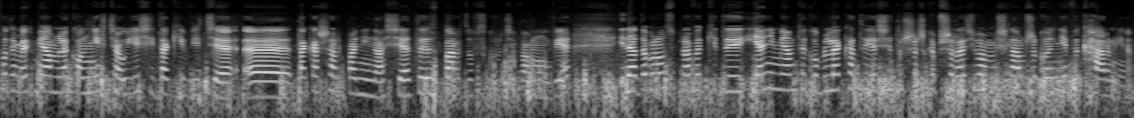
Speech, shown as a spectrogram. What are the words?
potem jak miałam mleko, on nie chciał jeść i takie wiecie, e, taka szarpanina się, to jest bardzo w skrócie Wam mówię. I na dobrą sprawę, kiedy ja nie miałam tego mleka, to ja się troszeczkę przeraziłam, myślałam, że go nie wykarmię.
